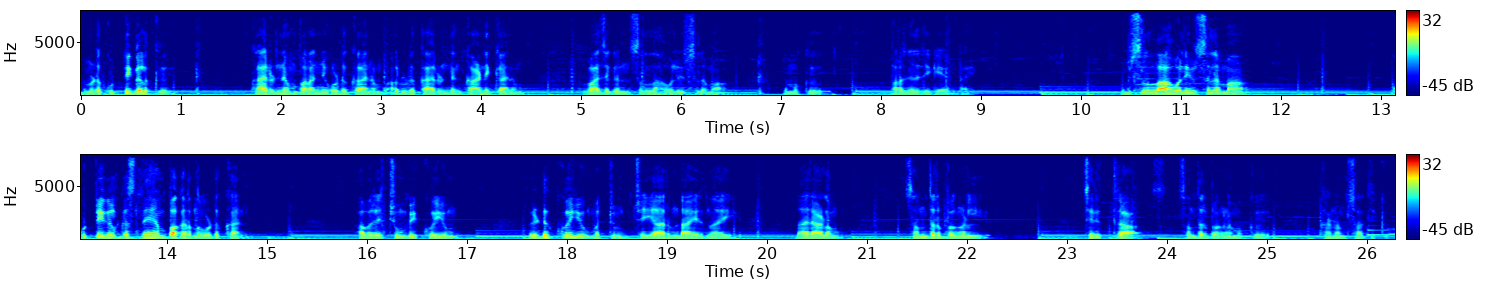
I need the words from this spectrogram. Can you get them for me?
നമ്മുടെ കുട്ടികൾക്ക് കാരുണ്യം പറഞ്ഞു കൊടുക്കാനും അവരുടെ കാരുണ്യം കാണിക്കാനും പ്രവാചകൻ സല്ലാഹു അലൈഹി സ്വലമ നമുക്ക് പറഞ്ഞു തരികയുണ്ടായി. നബി സല്ലാഹു അലൈഹി സ്വലമ കുട്ടികൾക്ക് സ്നേഹം പകർന്നു കൊടുക്കാൻ അവരെ ചുംബിക്കുകയും എടുക്കുകയും മറ്റും ചെയ്യാറുണ്ടായിരുന്നതായി ധാരാളം സന്ദർഭങ്ങളിൽ ചരിത്ര സന്ദർഭങ്ങൾ നമുക്ക് കാണാൻ സാധിക്കും.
